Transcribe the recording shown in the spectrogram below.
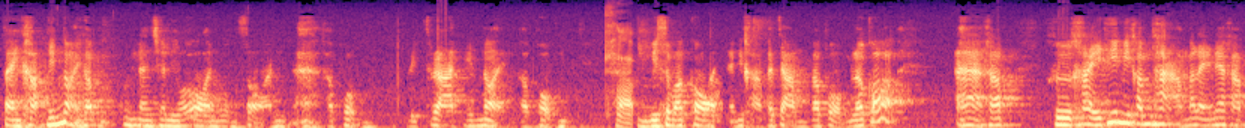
แฟนคลับนิดหน่อยครับ คุณนันชลีพรวงศ์สอนอ่าครับผมวิกราดนิดหน่อยครับ ผมครับมีวิศวกรอันนี้ขาประจำครับ ผม แล้วก็ อ่าครับ คือใครที่มีคำถามอะไรเนี่ยครับ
